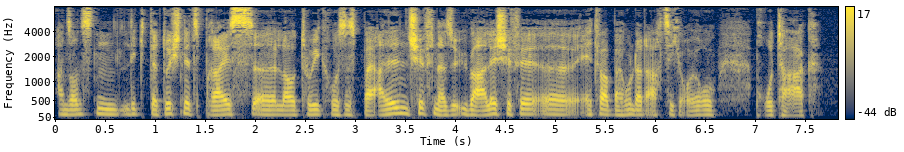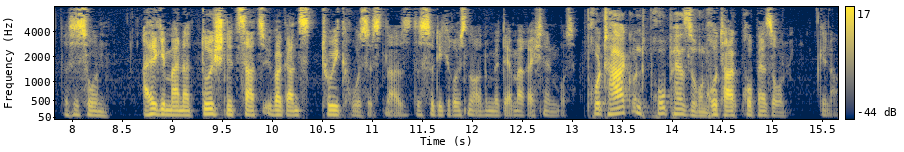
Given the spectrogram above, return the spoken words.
Ansonsten liegt der Durchschnittspreis äh, laut TUI Cruises bei allen Schiffen, also über alle Schiffe, äh, etwa bei 180 Euro pro Tag. Das ist so ein allgemeiner Durchschnittssatz über ganz TUI Cruises. Also das ist so die Größenordnung, mit der man rechnen muss. Pro Tag und pro Person. Pro Tag, pro Person, genau.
